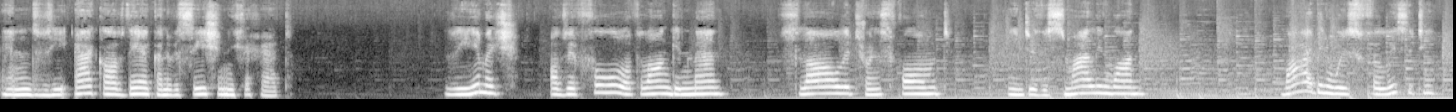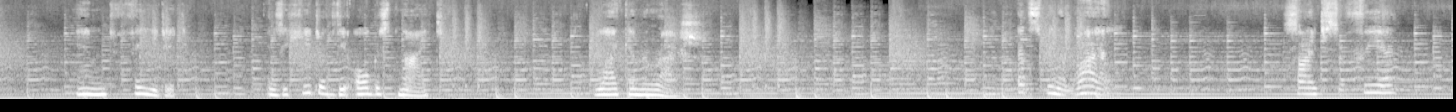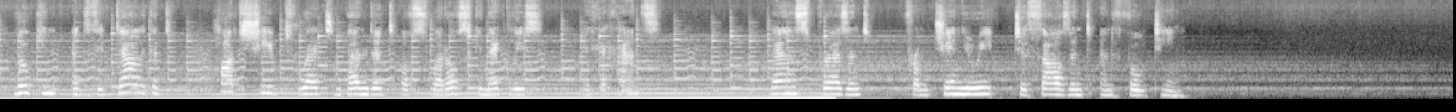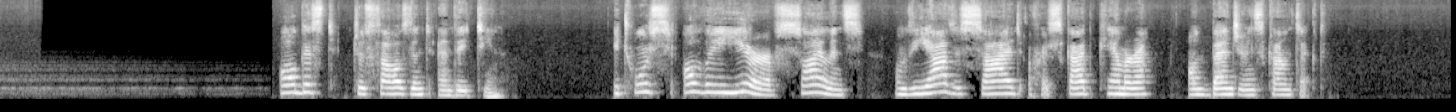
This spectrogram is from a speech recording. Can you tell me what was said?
and the echo of their conversation in her head. The image of the full of longing man slowly transformed into the smiling one, vibing with felicity, and faded in the heat of the August night. Like a mirage. It's been a while, sighed Sophia, looking at the delicate, heart-shaped red pendant of Swarovski necklace in her hands. Ben's present from January 2014. August 2018. It was over a year of silence on the other side of her Skype camera on Benjamin's contact.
